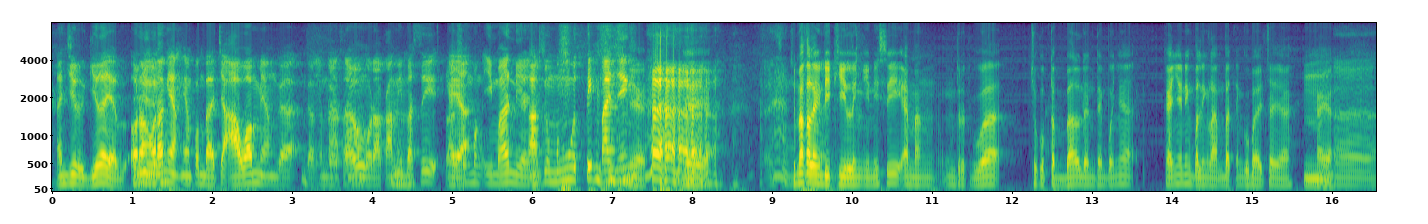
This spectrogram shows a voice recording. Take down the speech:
Anjir gila ya orang-orang yang yang pembaca awam yang nggak nggak kenal nggak sama tahu. Murakami pasti Langsung kayak mengimani aja. langsung mengutip anjing. Iya, iya, iya. Cuma kalau yang di Killing ini sih emang menurut gua cukup tebal dan temponya kayaknya ini yang paling lambat yang gua baca ya. Hmm. Kayak Eh,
